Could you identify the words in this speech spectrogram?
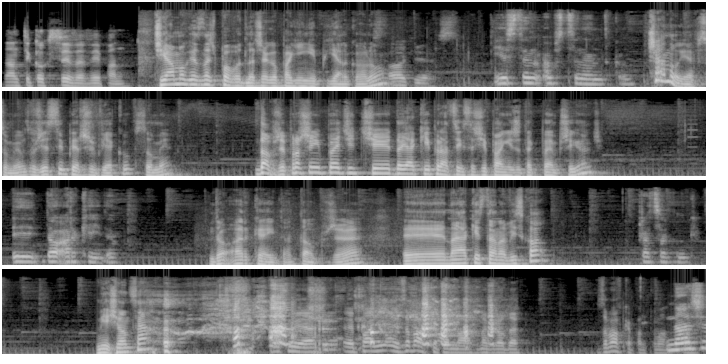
Znam tylko ksywę, wie pan. Czy ja mogę znać powód, dlaczego pani nie pije alkoholu? Tak jest. Jestem abstynentką. Szanuję w sumie, w XXI wieku w sumie. Dobrze, proszę mi powiedzieć, e, do jakiej pracy chce się pani, że tak powiem, przyjąć? Y, do arcade'a. Do arcade'a, dobrze. E, na jakie stanowisko? Pracownik. Miesiąca? Dziękuję. E, Pani, e, zabawkę pan ma w nagrodę. Zabawkę pan tu ma. No, że...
